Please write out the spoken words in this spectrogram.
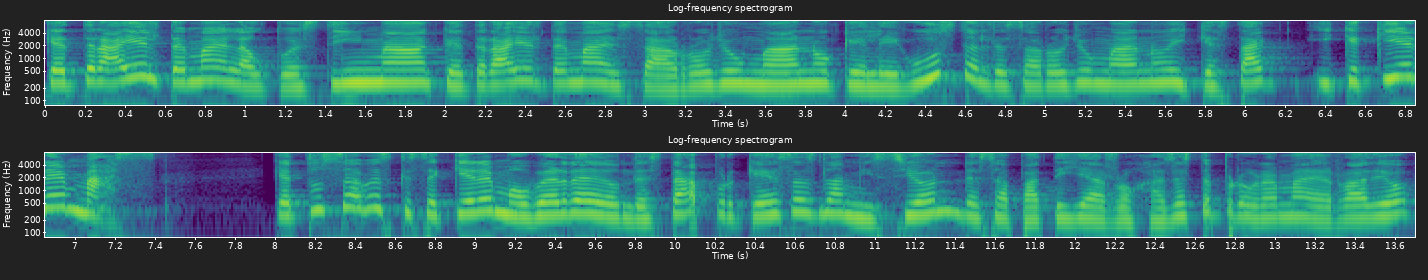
que trae el tema de la autoestima, que trae el tema de desarrollo humano, que le gusta el desarrollo humano y que está y que quiere más que tú sabes que se quiere mover de donde está, porque esa es la misión de Zapatillas Rojas, este programa de radio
